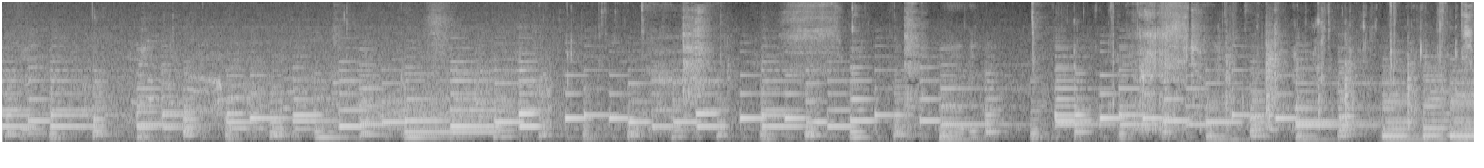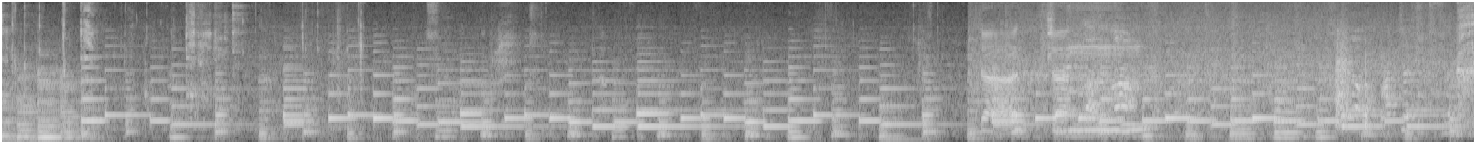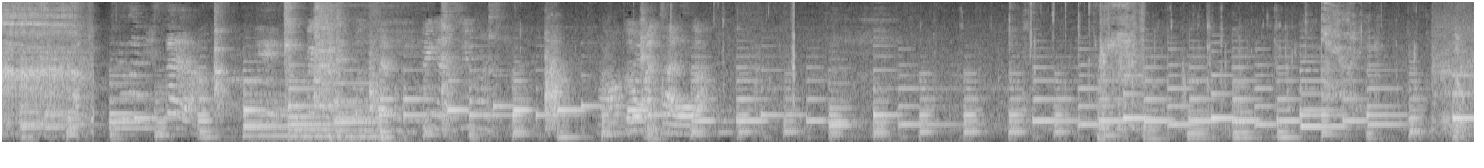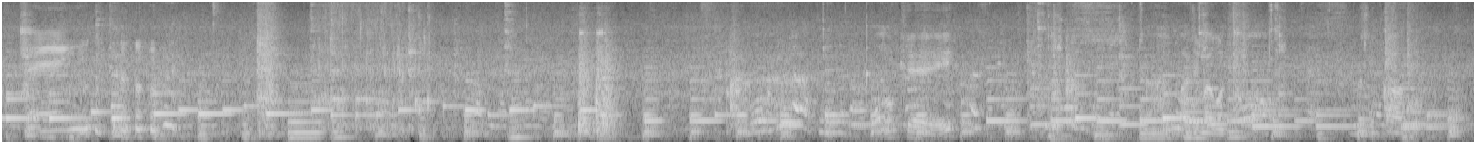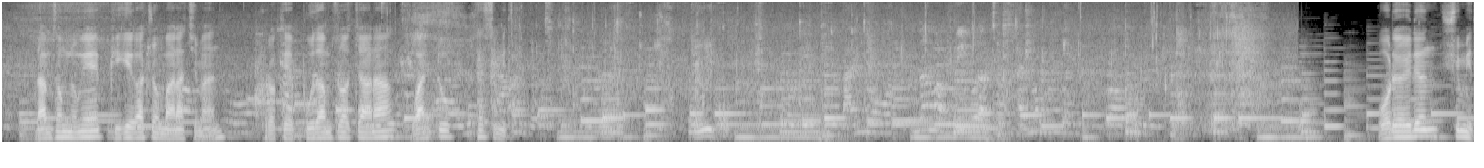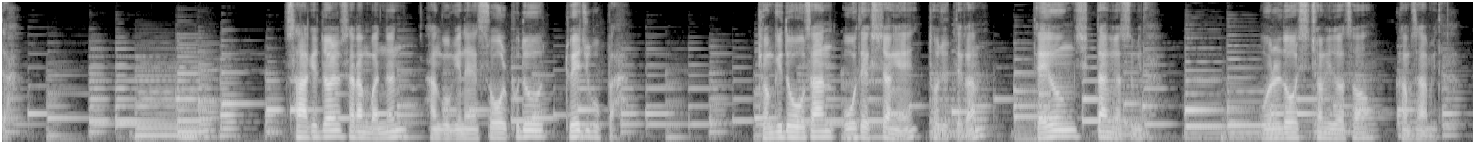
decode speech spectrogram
짠, 오케이. 자, 마지막은 남성농에 비계가 좀 많았지만 그렇게 부담스럽지 않아 완뚝 했습니다. 월요일은 쉽니다. 사계절 사랑받는 한국인의 소울푸드 돼지국밥. 경기도 오산 오색시장의 터줏대감 대흥 식당이었습니다. 오늘도 시청해주셔서 감사합니다.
